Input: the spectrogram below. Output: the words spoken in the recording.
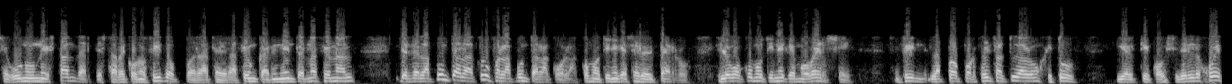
según un estándar que está reconocido por la Federación Canina Internacional, desde la punta de la trufa a la punta de la cola, cómo tiene que ser el perro, y luego cómo tiene que moverse, en fin, la proporción de altura-longitud, y el que considere el juez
